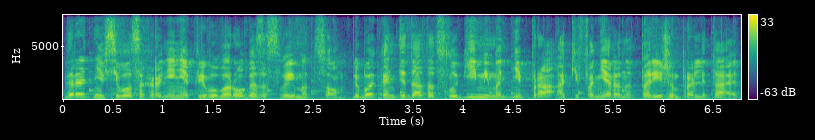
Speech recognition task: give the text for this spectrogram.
вероятнее всего, сохранение Кривого Рога за своим отцом. Любой кандидат от слуги мимо Днепра, Акифанера над Парижем пролетает,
